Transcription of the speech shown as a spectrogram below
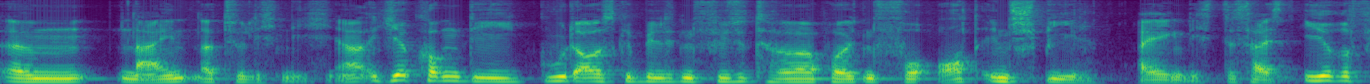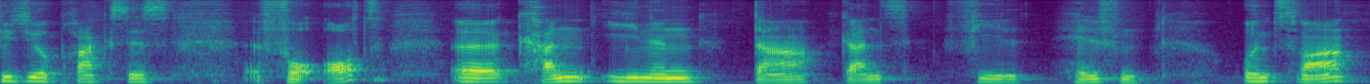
Ähm, nein, natürlich nicht. Ja, hier kommen die gut ausgebildeten Physiotherapeuten vor Ort ins Spiel eigentlich. Das heißt, ihre Physiopraxis äh, vor Ort äh, kann ihnen da ganz viel helfen. Und zwar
